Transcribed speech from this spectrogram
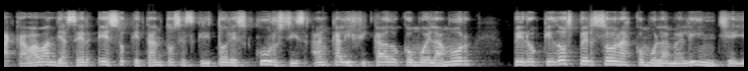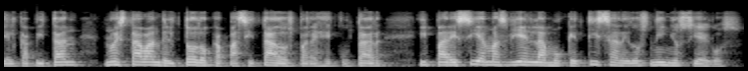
Acababan de hacer eso que tantos escritores cursis han calificado como el amor pero que dos personas como la Malinche y el capitán no estaban del todo capacitados para ejecutar y parecía más bien la moquetiza de dos niños ciegos.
